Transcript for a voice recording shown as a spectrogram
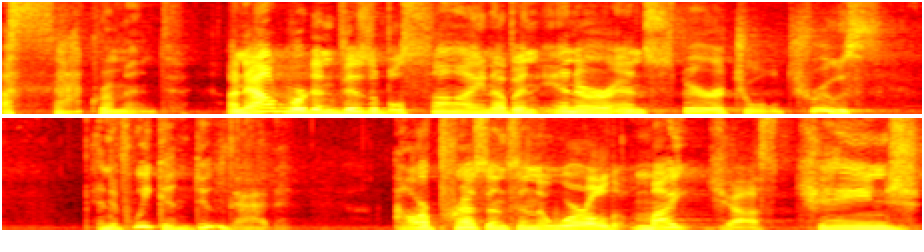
a sacrament, an outward and visible sign of an inner and spiritual truth. And if we can do that, our presence in the world might just change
